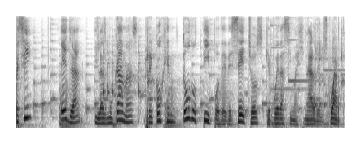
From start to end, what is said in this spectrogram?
Pues sí, ella y las mucamas recogen todo tipo de desechos que puedas imaginar de los cuartos.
